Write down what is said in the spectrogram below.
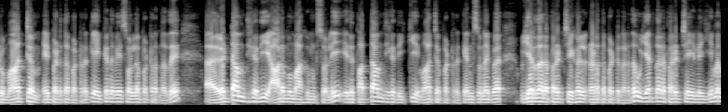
ஒரு மாற்றம் ஏற்படுத்தப்பட்டிருக்கு. ஏற்கனவே சொல்லப்பட்டிருந்தது எட்டாம் திகதி ஆரம்பமாகும் சொல்லி இது பத்தாம் திகதிக்கு மாற்றப்பட்டிருக்கு சொன்ன இப்ப உயர்தர பரீட்சைகள் நடத்தப்பட்டு வருது. உயர்தர பரீட்சையிலையும்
